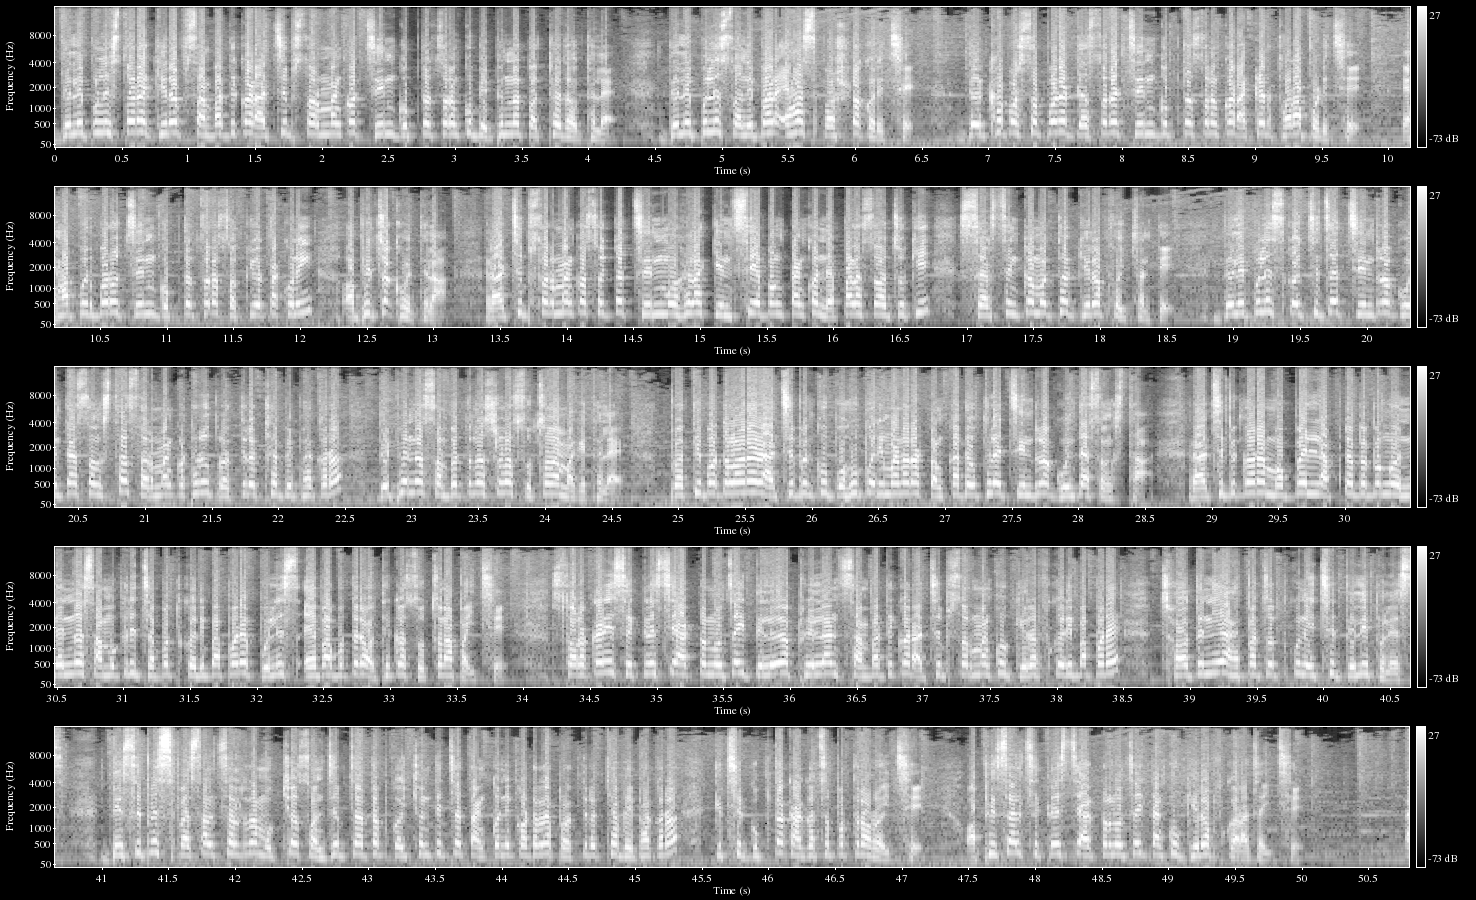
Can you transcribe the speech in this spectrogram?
ଦିଲ୍ଲୀ ପୁଲିସ ଦ୍ୱାରା ଗିରଫ ସାମ୍ବାଦିକ ରାଜୀବ ଶର୍ମାଙ୍କ ଚୀନ ଗୁପ୍ତଚରଙ୍କୁ ବିଭିନ୍ନ ତଥ୍ୟ ଦେଉଥିଲେ। ଦିଲ୍ଲୀ ପୁଲିସ ଶନିବାର ଏହା ସ୍ପଷ୍ଟ କରିଛି। ଦୀର୍ଘ ବର୍ଷ ପରେ ଦେଶରେ ଚୀନ ଗୁପ୍ତଚରଙ୍କ ରାକେଟ ଧରାପଡ଼ିଛି ଏହା ପୂର୍ବରୁ ଚୀନ ଗୁପ୍ତଚର ସକ୍ରିୟତାକୁ ନେଇ ଅଭିଯୋଗ ହୋଇଥିଲା। ରାଜୀବ ଶର୍ମାଙ୍କ ସହିତ ଚୀନ ମହିଳା କିନ୍ସି ଏବଂ ତାଙ୍କ ନେପାଳ ସହଯୋଗୀ ଶେରସିଂଙ୍କ ମଧ୍ୟ ଗିରଫ ହୋଇଛନ୍ତି। ଦିଲ୍ଲୀ ପୁଲିସ କହିଛି ଯେ ଚୀନର ଗୁଇନ୍ଦା ସଂସ୍ଥା ଶର୍ମାଙ୍କଠାରୁ ପ୍ରତିରକ୍ଷା ବିଭାଗର ବିଭିନ୍ନ ସମ୍ବେଦନଶୀଳ ସୂଚନା ମାଗିଥିଲେ। ପ୍ରତିବଦଳରେ ରାଜୀବଙ୍କୁ ବହୁ ପରିମାଣର ଟଙ୍କା ଦେଉଥିଲେ ଚୀନର ଗୁଇନ୍ଦା ସଂସ୍ଥା। ରାଜୀବଙ୍କର ମୋବାଇଲ ଲାପଟପ୍ ଏବଂ ଅନ୍ୟାନ୍ୟ ସାମଗ୍ରୀ ଜବତ କରିବା ପରେ ପୁଲିସ ଏ ବାବଦରେ ଅଧିକ ସୂଚନା ପାଇଛି। ସରକାରୀ ସିକ୍ରେସି ଆକ୍ଟ ଅନୁଯାୟୀ ଦିଲ୍ଲୀର ଫ୍ରିଲାନ୍ସ ସାମ୍ବାଦିକ ରାଜୀବ ଶର୍ମାଙ୍କୁ ଗିରଫ କରିବା ପରେ ଛଅ ଦିନିଆ ହେଫାଜତକୁ ନେଇଛି ଦିଲ୍ଲୀ ପୁଲିସ। ଡିସିପି ସ୍ପେଶାଲ ସେଲ୍ର ମୁଖ୍ୟ ସଞ୍ଜୀବ ଯାଦବ କହିଛନ୍ତି ଯେ ତାଙ୍କ ନିକଟରେ ପ୍ରତିରକ୍ଷା ବିଭାଗର କିଛି ଗୁପ୍ତ କାଗଜପତ୍ର ରହିଛି। ଅଫିସିଆଲ ସିକ୍ରେସି ଆକ୍ଟ ଅନୁଯାୟୀ ତାଙ୍କୁ ଗିରଫ କରାଯାଇଛି।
